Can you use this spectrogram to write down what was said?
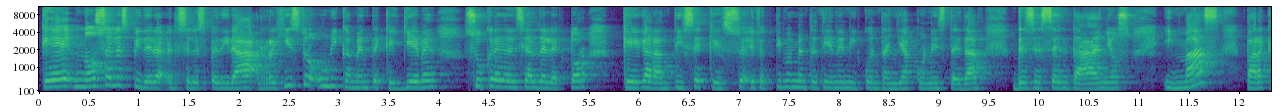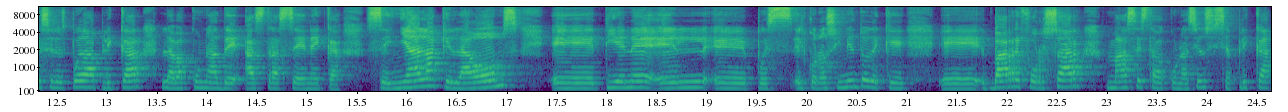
que no se les, pedirá, se les pedirá registro, únicamente que lleven su credencial de lector que garantice que efectivamente tienen y cuentan ya con esta edad de 60 años y más para que se les pueda aplicar la vacuna de AstraZeneca. Señala que la OMS eh, tiene el, eh, pues, el conocimiento de que eh, va a reforzar más esta vacunación si se aplica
